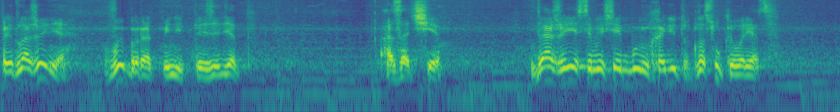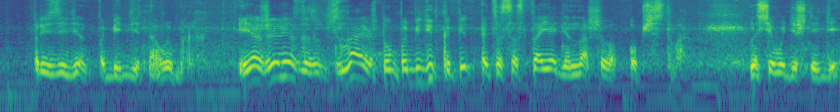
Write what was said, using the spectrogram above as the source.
предложения выборы отменить президент. А зачем? Даже если мы все будем ходить тут носу ковыряться, президент победит на выборах. И я железно знаю, что он победит капит... это состояние нашего общества на сегодняшний день.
